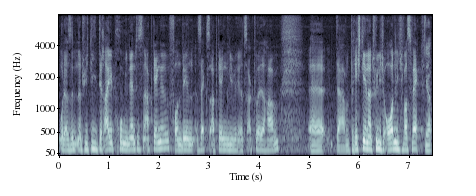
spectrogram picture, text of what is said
oder sind natürlich die drei prominentesten Abgänge von den sechs Abgängen, die wir jetzt aktuell haben. Äh, da bricht dir natürlich ordentlich was weg. Ja.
